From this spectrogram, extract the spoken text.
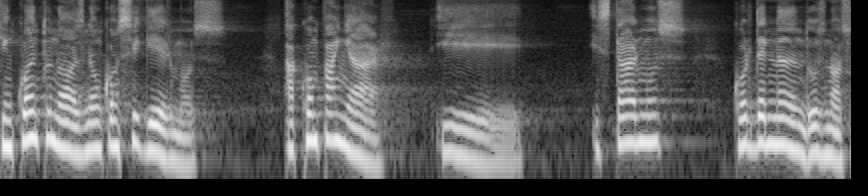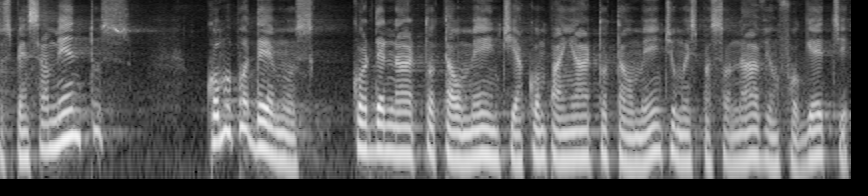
que enquanto nós não conseguirmos acompanhar e estarmos coordenando os nossos pensamentos, como podemos coordenar totalmente e acompanhar totalmente uma espaçonave, um foguete,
